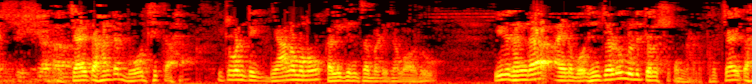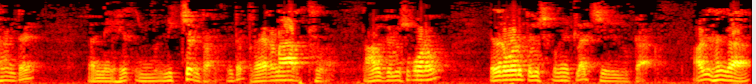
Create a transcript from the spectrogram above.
శిష్య. ప్రత్యాయిత అంటే బోధిత. ఇటువంటి జ్ఞానమును కలిగించబడినవాడు. ఈ విధంగా ఆయన బోధించాడు వీడు తెలుసుకున్నాడు. ప్రత్యాయిత అంటే దాన్ని హే- నిత్య అంటారు అంటే ప్రేరణార్థంగా తాను తెలుసుకోవడం ఎదరవాడు తెలుసుకునేట్లా చేయుట. ఆ విధంగా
